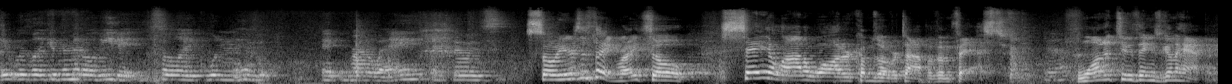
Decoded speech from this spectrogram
it was like in the middle of eating, so like wouldn't have it run away if there was, So here's the thing, right? So say a lot of water comes over top of him fast. yeah, One of two things is going to happen.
